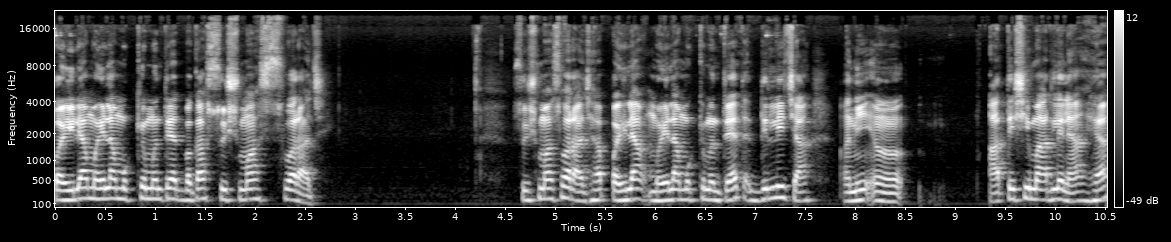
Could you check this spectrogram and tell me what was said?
पहिल्या महिला मुख्यमंत्री आहेत बघा सुषमा स्वराज. सुषमा स्वराज ह्या पहिल्या महिला मुख्यमंत्री आहेत दिल्लीच्या आणि आतिशी मारलेल्या ह्या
